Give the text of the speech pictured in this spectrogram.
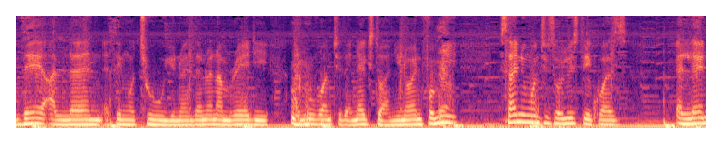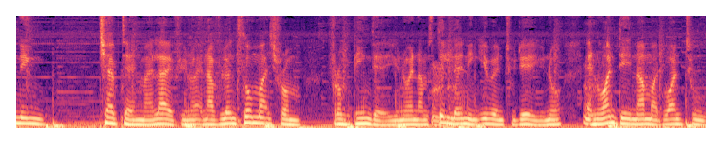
There, I learn a thing or two, you know, and then when I'm ready, I'll move on to the next one, you know. And for me, signing on to Soulistic was a learning chapter in my life, you know, and I've learned so much from from being there, you know, and I'm still learning even today, you know. And one day now I'd want to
